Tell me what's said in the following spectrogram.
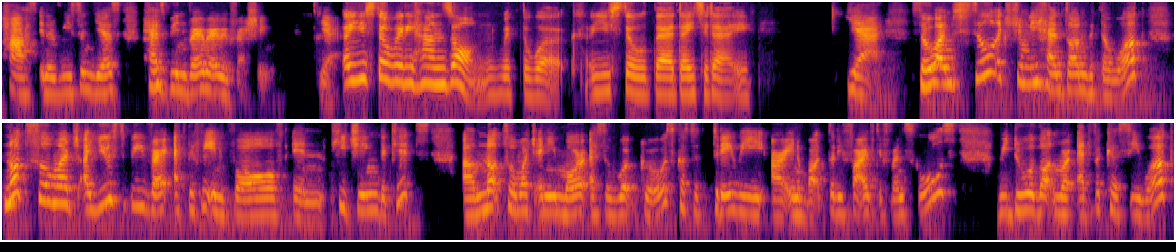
pass in the recent years has been very, very refreshing. Yeah. Are you still really hands on with the work? Are you still there day to day? Yeah. So I'm still extremely hands-on with the work. Not so much. I used to be very actively involved in teaching the kids. Um, not so much anymore as the work grows, because today we are in about 35 different schools. We do a lot more advocacy work.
